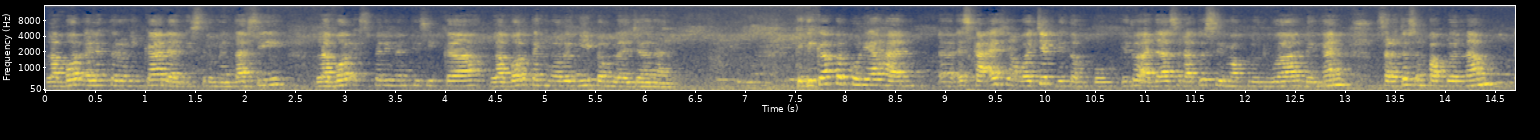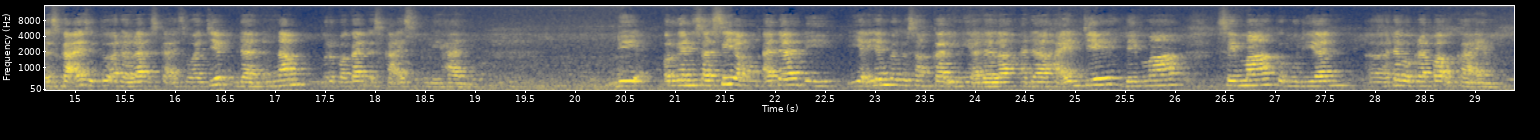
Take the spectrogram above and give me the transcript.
labor elektronika dan instrumentasi, labor eksperimen fisika, labor teknologi pembelajaran. Ketika perkuliahan eh, SKS yang wajib ditempuh itu ada 152 dengan 146 SKS itu adalah SKS wajib dan 6 merupakan SKS pilihan. Di organisasi yang ada di Yayan Batu Sangkar ini adalah ada HMJ, DEMA, SEMA, kemudian eh, ada beberapa UKM.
